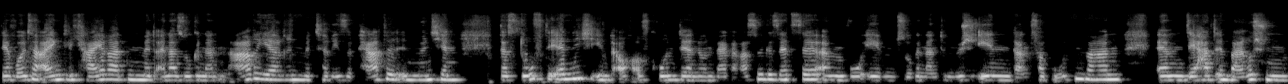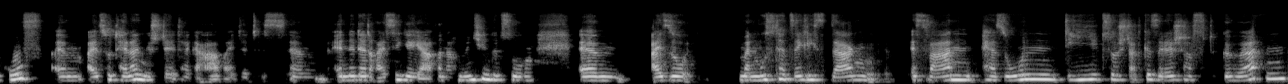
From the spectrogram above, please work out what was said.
Der wollte eigentlich heiraten mit einer sogenannten Arierin, mit Therese Pertel in München. Das durfte er nicht, eben auch aufgrund der Nürnberger Rassegesetze, ähm, wo eben sogenannte Mischehen dann verboten waren. Ähm, der hat im Bayerischen Hof ähm, als Hotelangestellter gearbeitet, ist ähm, Ende der 30er Jahre nach München gezogen. Ähm, also man muss tatsächlich sagen, es waren Personen, die zur Stadtgesellschaft gehörten,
